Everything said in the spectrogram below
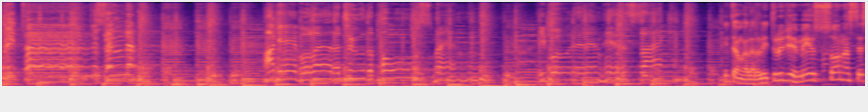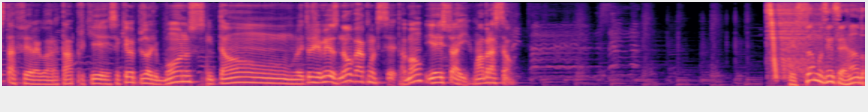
Return to sender. I gave a letter to the postman. Então, galera, leitura de e-mails só na sexta-feira agora, tá? Porque esse aqui é um episódio bônus, então leitura de e-mails não vai acontecer, tá bom? E é isso aí, um abração. Estamos encerrando.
